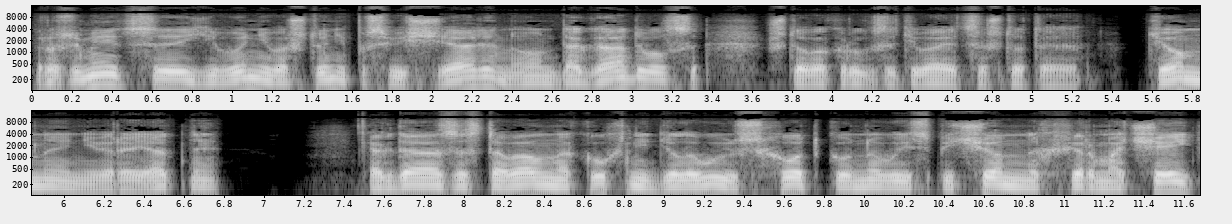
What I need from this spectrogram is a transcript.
Разумеется, его ни во что не посвящали, но он догадывался, что вокруг затевается что-то темное, невероятное. Когда заставал на кухне деловую сходку новоиспеченных фермачей,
